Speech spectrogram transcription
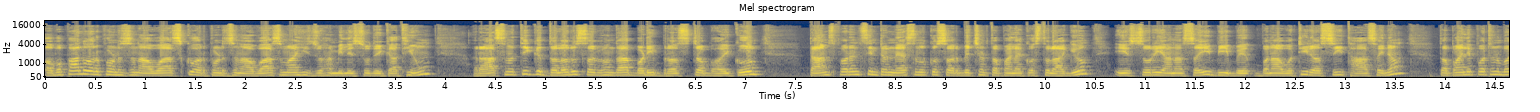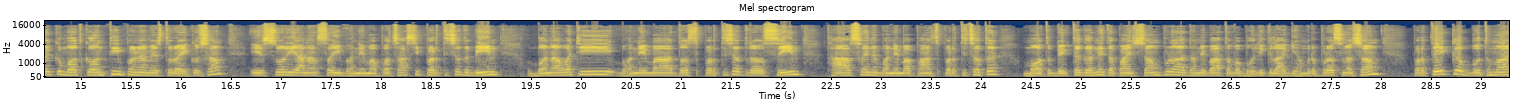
अब पालो अर्पण जनावाजको अर्पण जनावाजमा हिजो हामीले सोधेका थियौँ राजनैतिक दलहरू सबैभन्दा बढी भ्रष्ट भएको ट्रान्सपरेन्सी इन्टरनेसनलको सर्वेक्षण तपाईँलाई कस्तो लाग्यो? ए सोरियाना सही बी बनावटी र सी थाहा छैन। तपाईँले पठाउनु भएको मतको अन्तिम परिणाम यस्तो रहेको छ। ए सोरियाना सही भन्नेमा पचासी प्रतिशत बी बनावटी भन्नेमा दस प्रतिशत र सी थाहा छैन भन्नेमा पाँच प्रतिशत। मत व्यक्त गर्ने तपाईँ सम्पूर्ण धन्यवाद। अब भोलिको लागि हाम्रो प्रश्न छ। प्रत्येक बुथमा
